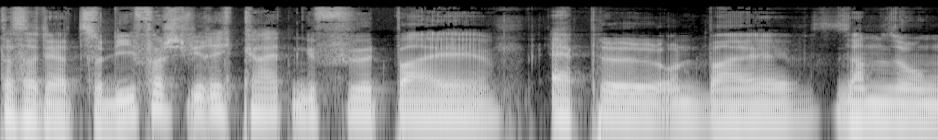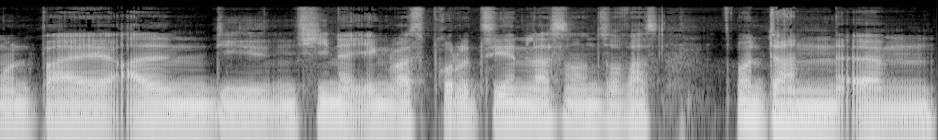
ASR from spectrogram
Das hat ja zu Lieferschwierigkeiten geführt bei Apple und bei Samsung und bei allen, die in China irgendwas produzieren lassen und sowas. Und dann ähm,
